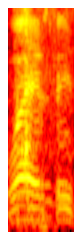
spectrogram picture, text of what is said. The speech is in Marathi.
वायर साईज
